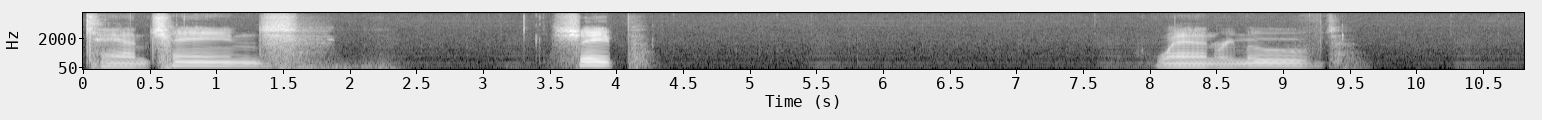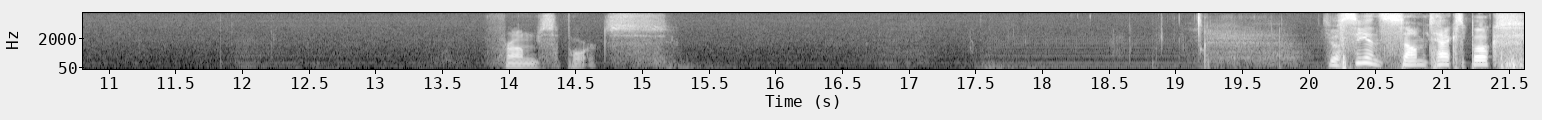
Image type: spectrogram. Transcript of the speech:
can change shape when removed from supports. You'll see in some textbooks,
